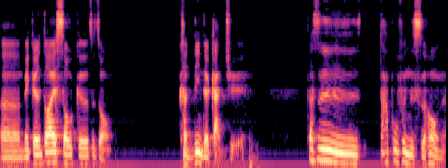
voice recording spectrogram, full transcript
呃，每个人都在收割这种肯定的感觉，但是大部分的时候呢，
